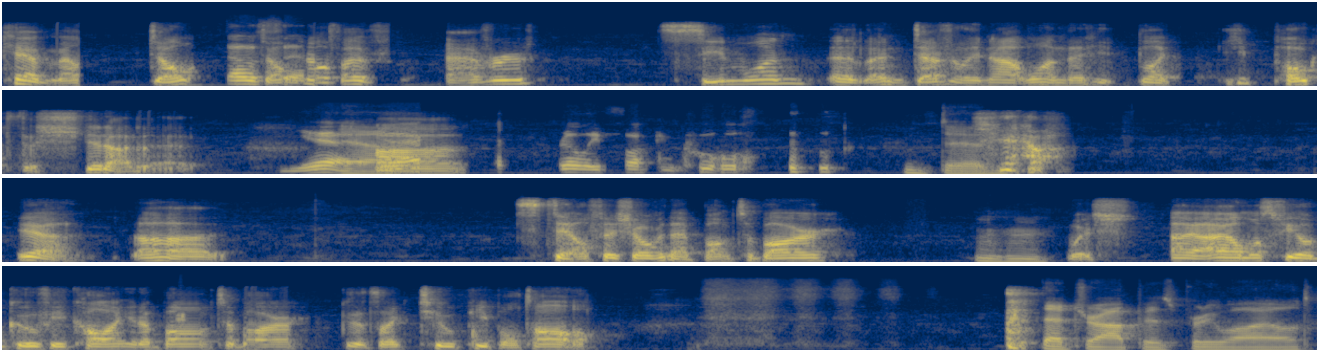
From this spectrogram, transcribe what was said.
cab mount. Don't So don't know if I've ever seen one, and, and definitely not one that he like. He poked the shit out of that. Yeah, Yeah. they're Uh, really fucking cool. Did yeah, yeah. Uh, stalefish over that bump to bar, hmm which I, I almost feel goofy calling it a bump to bar because it's like two people tall. that drop is pretty wild.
